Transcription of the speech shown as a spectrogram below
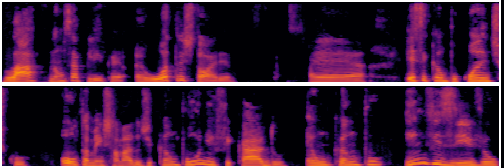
lá não se aplica. É outra história. É, esse campo quântico, ou também chamado de campo unificado, é um campo invisível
